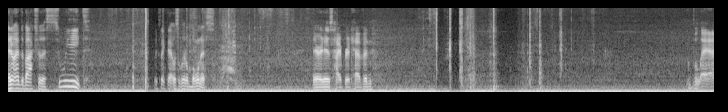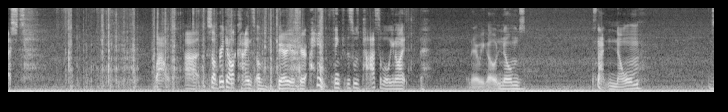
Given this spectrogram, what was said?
I don't have the box for this. Sweet. Looks like that was a little bonus. There it is, Hybrid Heaven. Blast. Wow. Uh, so I'm breaking all kinds of barriers here. I didn't think that this was possible. You know, I there we go. Gnomes. It's not gnome. It's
